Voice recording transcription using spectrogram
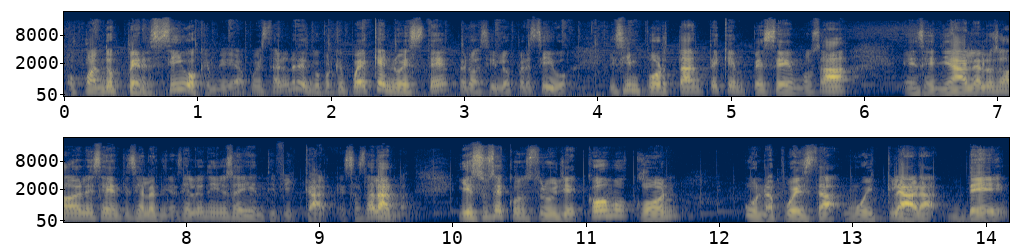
o cuando percibo que mi vida puede estar en riesgo, porque puede que no esté, pero así lo percibo. Es importante que empecemos a enseñarle a los adolescentes y a las niñas y a los niños a identificar esas alarmas. Y eso se construye como con una apuesta muy clara de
